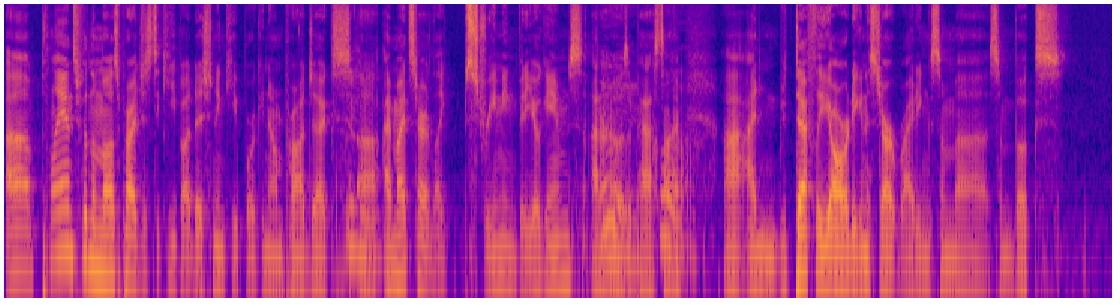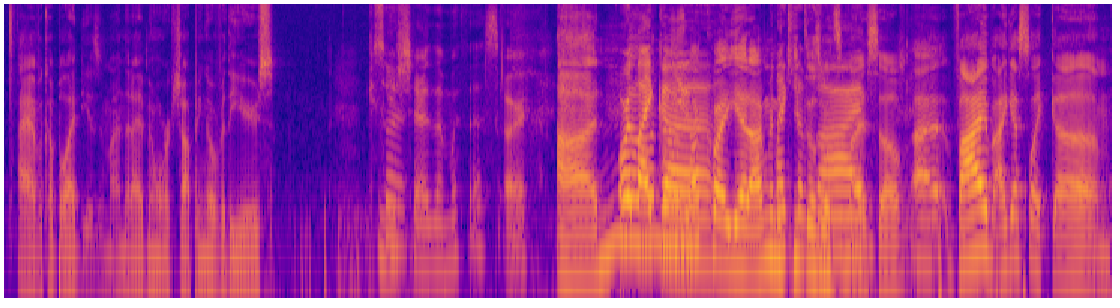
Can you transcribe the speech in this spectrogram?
Uh, plans for the most part just to keep auditioning, keep working on projects. Uh, Mhm. I might start like streaming video games. I don't know as a Mm, pastime. cool. Uh, I'm definitely already going to start writing some uh, some books. I have a couple ideas in mind that I've been workshopping over the years. Can So- you share them with us or? Uh, no, like, no, uh, not quite yet. I'm gonna like keep the those ones to myself. Uh, vibe, I guess, like um,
